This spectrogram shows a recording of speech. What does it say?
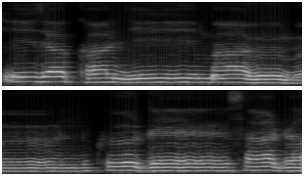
시작한 이 마음은 그래 사랑입니다.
